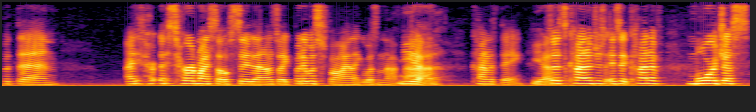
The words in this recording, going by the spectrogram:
But then I he- I heard myself say that and I was like, but it was fine. Like it wasn't that bad. Yeah. Kind of thing. Yeah. So it's kind of just is it kind of more just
